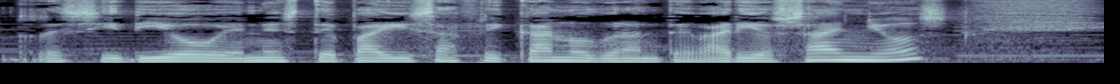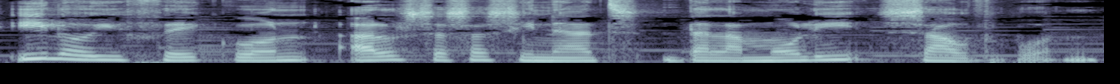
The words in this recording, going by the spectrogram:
residió en este país africano durante varios años, y lo hice con Als Assassinats de la Molly Southbourne,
